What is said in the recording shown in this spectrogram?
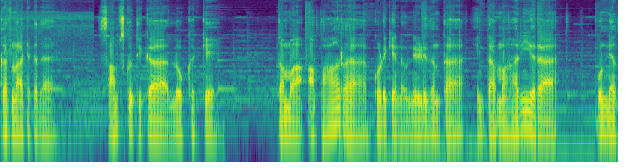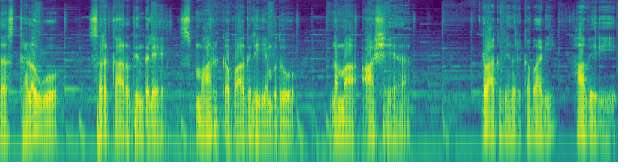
ಕರ್ನಾಟಕದ ಸಾಂಸ್ಕೃತಿಕ ಲೋಕಕ್ಕೆ ತಮ್ಮ ಅಪಾರ ಕೊಡುಗೆಯನ್ನು ನೀಡಿದಂಥ ಇಂಥ ಮಹನೀಯರ ಪುಣ್ಯದ ಸ್ಥಳವು ಸರ್ಕಾರದಿಂದಲೇ ಸ್ಮಾರಕವಾಗಲಿ ಎಂಬುದು ನಮ್ಮ ಆಶಯ. ರಾಘವೇಂದ್ರ ಕಬಾಡಿ, ಹಾವೇರಿ.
